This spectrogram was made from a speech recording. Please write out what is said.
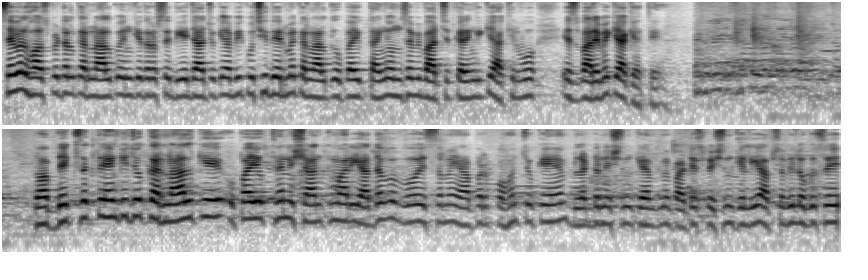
सिविल हॉस्पिटल करनाल को इनकी तरफ़ से दिए जा चुके हैं। अभी कुछ ही देर में करनाल के उपायुक्त आएँगे, उनसे भी बातचीत करेंगे कि आखिर वो इस बारे में क्या कहते हैं। तो आप देख सकते हैं कि जो करनाल के उपायुक्त हैं निशांत कुमार यादव, वो इस समय यहाँ पर पहुँच चुके हैं ब्लड डोनेशन कैंप में पार्टिसिपेशन के लिए। आप सभी लोगों से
